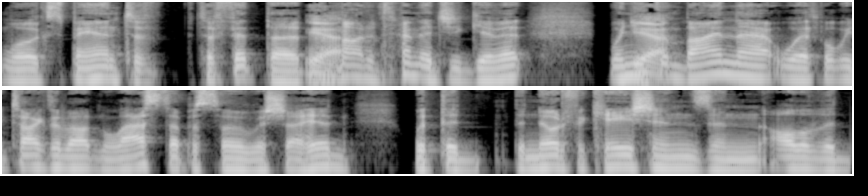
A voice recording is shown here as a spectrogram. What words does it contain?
will expand to, to fit the, yeah. amount of time that you give it. When you yeah. combine that with what we talked about in the last episode with Shahid, with the, the notifications and all of the,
